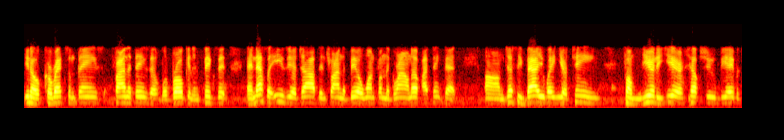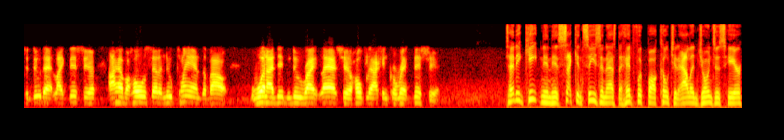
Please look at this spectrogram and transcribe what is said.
you know, correct some things, find the things that were broken and fix it. And that's an easier job than trying to build one from the ground up. I think that um, just evaluating your team from year to year helps you be able to do that. Like this year, I have a whole set of new plans about what I didn't do right last year, hopefully I can correct this year. Teddy Keaton, in his second season as the head football coach at Allen, joins us here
